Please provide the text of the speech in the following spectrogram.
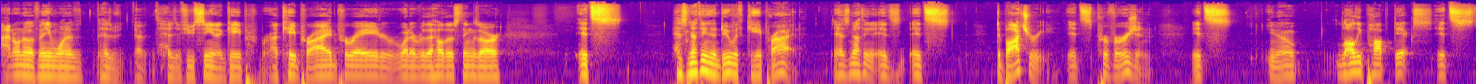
I, don't know if anyone has, uh, has if you've seen a gay a gay pride parade or whatever the hell those things are it's has nothing to do with gay pride it has nothing it's it's debauchery it's perversion it's you know lollipop dicks it's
